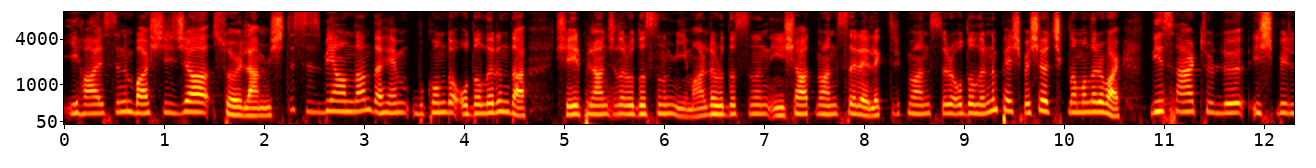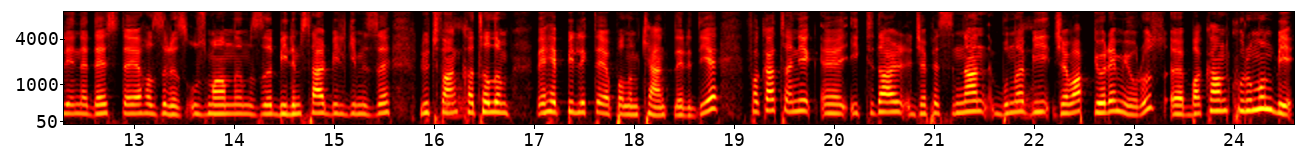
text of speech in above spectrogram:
ihalesinin başlayacağı söylenmişti. Siz bir yandan da hem bu konuda odaların da şehir plancılar odasının, mimarlar odasının, inşaat mühendisleri, elektrik mühendisleri odalarının peş peşe açıklamaları var. Biz her türlü işbirliğine, desteğe hazırız. Uzmanlığımızı, bilimsel bilgimizi lütfen katalım ve hep birlikte yapalım kentleri diye. Fakat hani e, iktidar cephesinden buna bir cevap göremiyoruz. E, bakan kurumun bir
